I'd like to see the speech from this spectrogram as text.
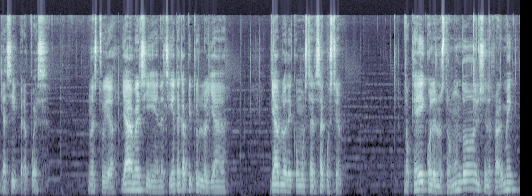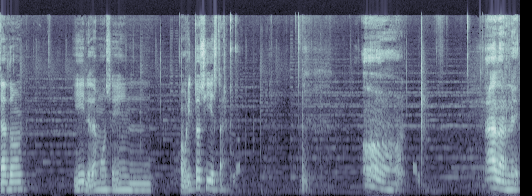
Y así, pero pues no he estudiado. Ya a ver si en el siguiente capítulo ya, ya hablo de cómo está esa cuestión. Ok, ¿cuál es nuestro mundo? Ilusión de fragmentado. Y le damos en favoritos y estar. Oh. A darle.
